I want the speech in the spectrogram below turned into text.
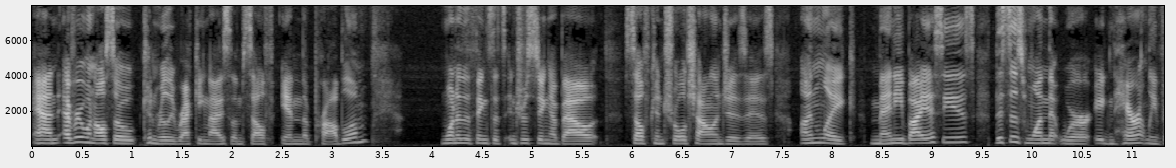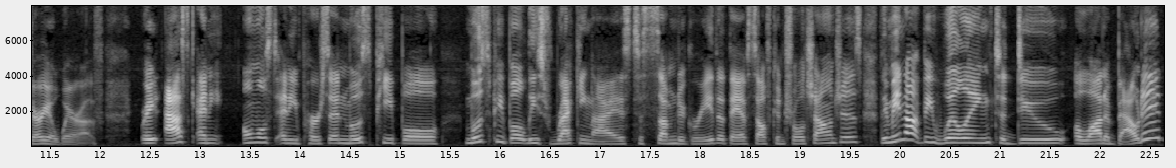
And everyone also can really recognize themselves in the problem. One of the things that's interesting about self control challenges is, unlike many biases, this is one that we're inherently very aware of, right? Ask any, almost any person, most people most people at least recognize to some degree that they have self control challenges. They may not be willing to do a lot about it,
